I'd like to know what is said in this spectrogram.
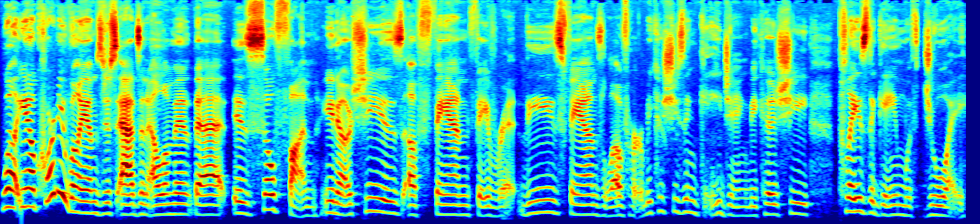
Well, you know, Courtney Williams just adds an element that is so fun. You know, she is a fan favorite. These fans love her because she's engaging, because she plays the game with joy.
